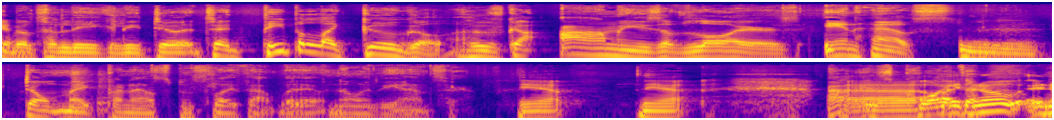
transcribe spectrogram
able to legally do it. People like Google, who've got armies of lawyers in house, Hmm. don't make pronouncements like that without knowing the answer. Yeah. Yeah. That is Uh, quite I don't know. In,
